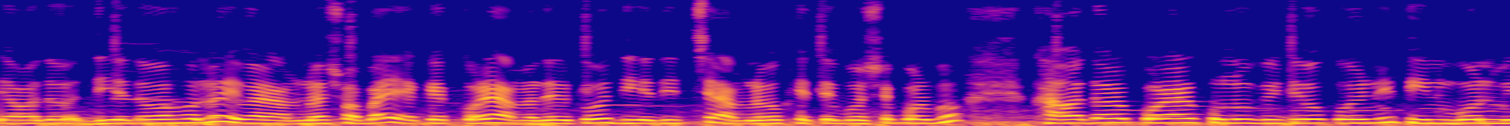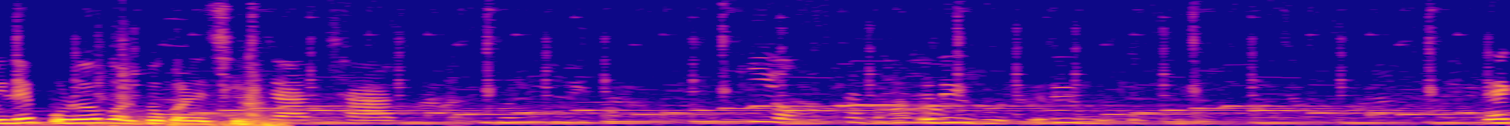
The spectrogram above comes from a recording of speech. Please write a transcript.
দেওয়া দেওয়া দিয়ে দেওয়া হলো। এবার আমরা সবাই এক এক করে আমাদেরকেও দিয়ে দিচ্ছে আমরাও খেতে বসে পড়ব। খাওয়া দাওয়ার পর আর কোনো ভিডিও করিনি তিন বোন মিলে পুরো গল্প করেছি। দেখ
